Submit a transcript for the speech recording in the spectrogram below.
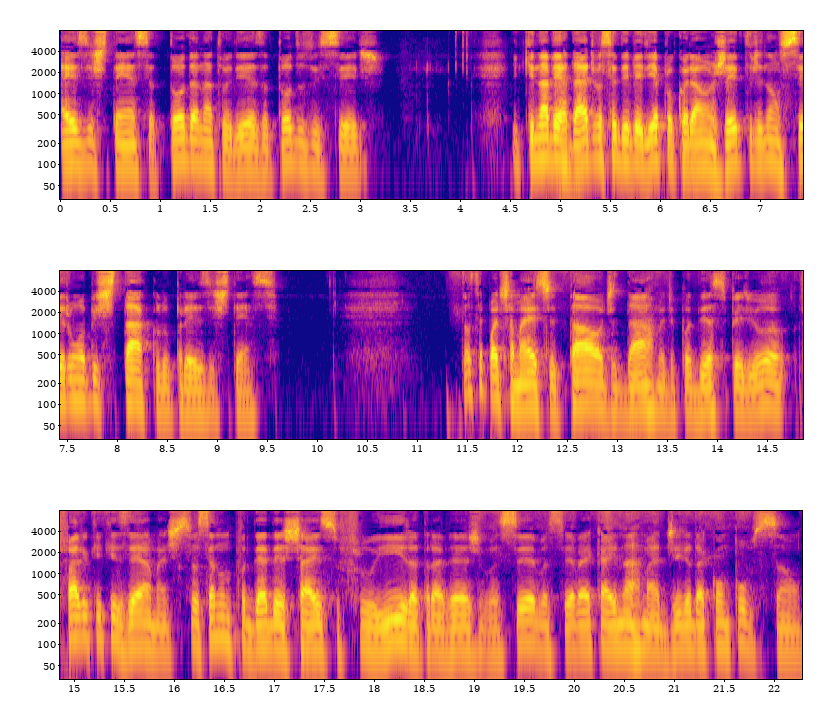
a existência, toda a natureza, todos os seres e que, na verdade, você deveria procurar um jeito de não ser um obstáculo para a existência. Então você pode chamar isso de tal, de Dharma, de poder superior, fale o que quiser, mas se você não puder deixar isso fluir através de você, você vai cair na armadilha da compulsão,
